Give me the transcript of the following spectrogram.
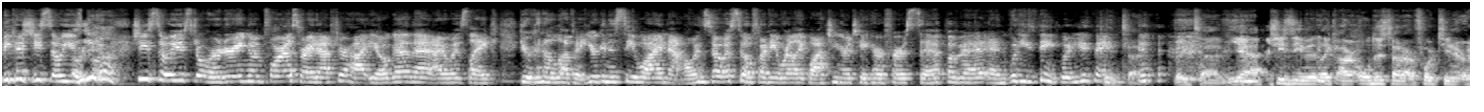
because she's so used. Oh, yeah. to, she's so used to ordering them for us right after hot yoga that I was like, "You're gonna love it. You're gonna see why now." And so it was so funny. We're like watching her take her first sip of it, and what do you think? What do you think? Big time. Big time. Yeah, she's even like our oldest daughter, our 14 or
